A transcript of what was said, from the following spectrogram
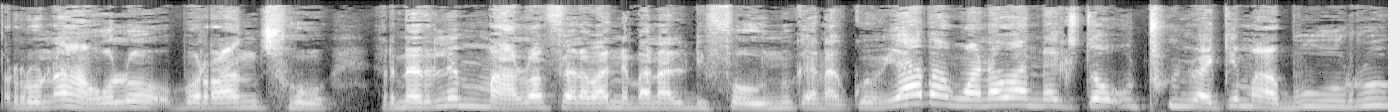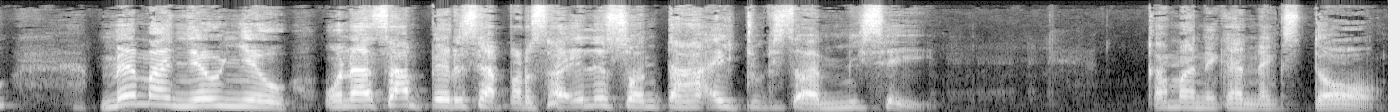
rona gagolo borantsho re ne re le mmalwa fela ba ne ba na le difounu ka nako eo. Ya ba ngwana wa next door o thunywa ke maburu mme manyeonyeo o ne a sa mpere seaparo sa e le sontaga a itukisa wa mmiseng ka mane ka next door.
